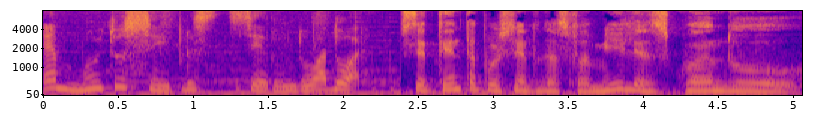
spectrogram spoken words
é muito simples ser um doador. 70% das famílias, quando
